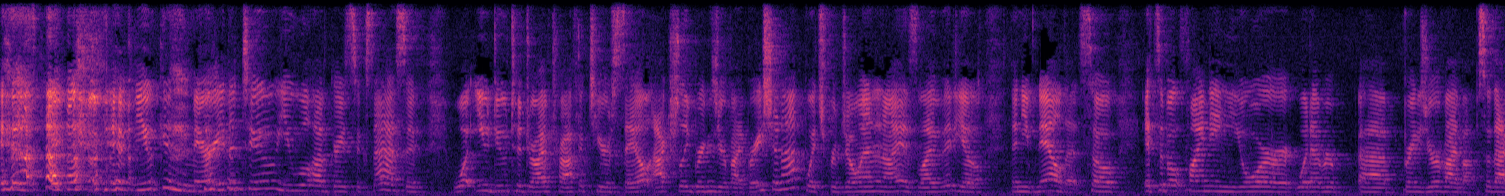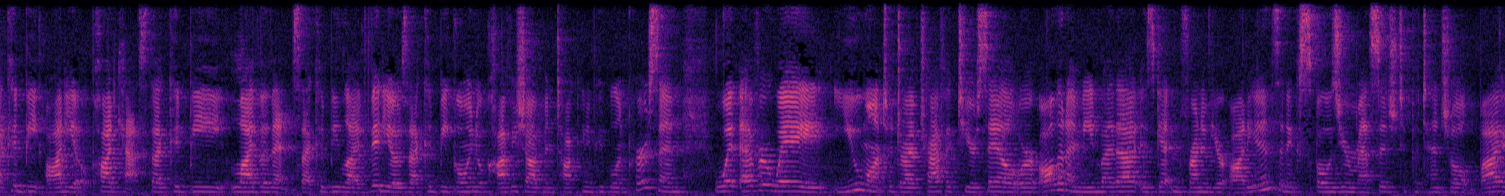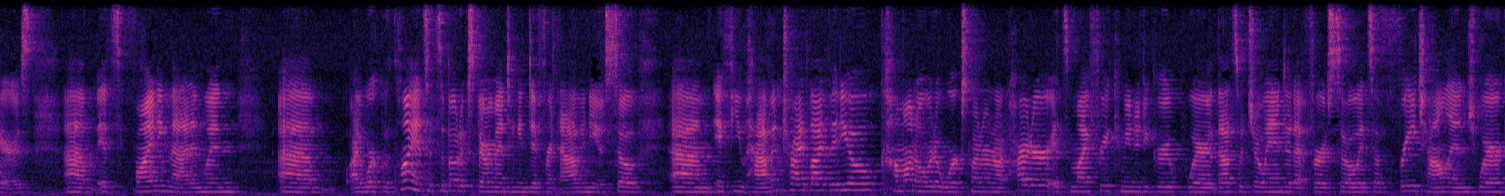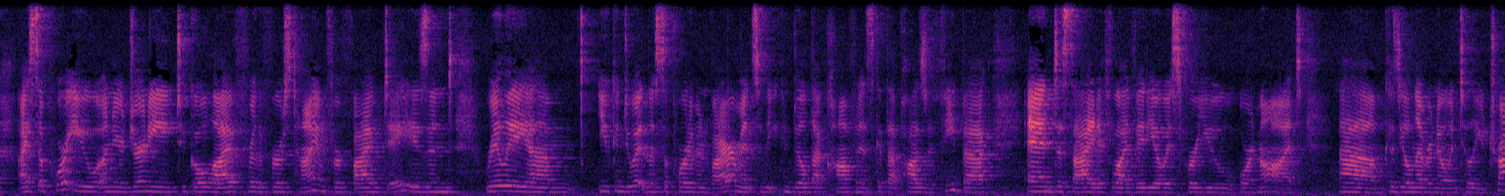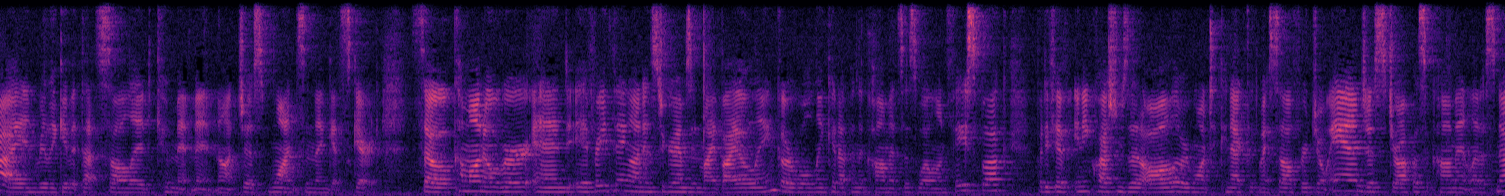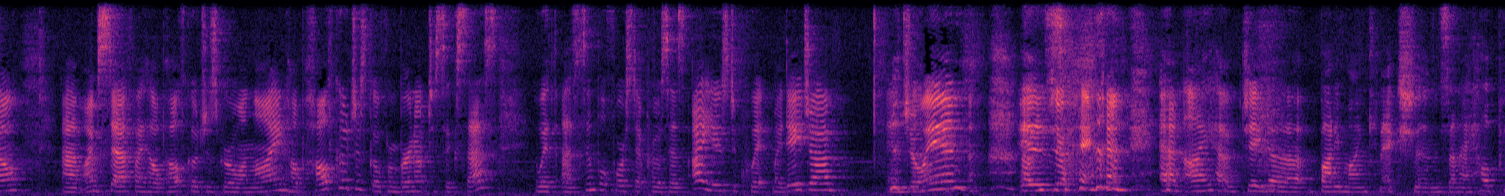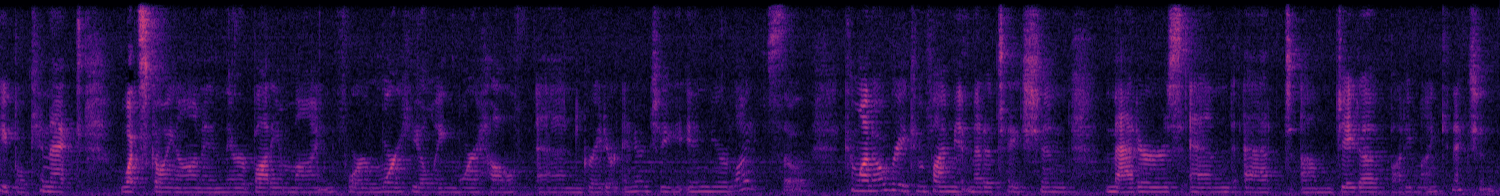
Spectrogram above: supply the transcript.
Is if, if you can marry the two you will have great success. If what you do to drive traffic to your sale actually brings your vibration up which for joanne and i is live video then you've nailed it. So it's about finding your whatever uh, brings your vibe up. So that could be audio podcast that could be live events that could could be live videos, that could be going to a coffee shop and talking to people in person. Whatever way you want to drive traffic to your sale, or all that I mean by that is get in front of your audience and expose your message to potential buyers. Um, it's finding that, and when um, I work with clients, it's about experimenting in different avenues. So um, if you haven't tried live video, come on over to Work Smarter Not Harder. It's my free community group where that's what Joanne did at first. So it's a free challenge where I support you on your journey to go live for the first time for five days. And really, um, you can do it in a supportive environment so that you can build that confidence, get that positive feedback, and decide if live video is for you or not because um, you'll never know until you try and really give it that solid commitment, not just once and then get scared. So come on over, and everything on Instagram's in my bio link, or we'll link it up in the comments as well on Facebook. But if you have any questions at all, or want to connect with myself or Joanne, just drop us a comment, let us know. Um, I'm Steph. I help health coaches grow online, help health coaches go from burnout to success with a simple four step process I use to quit my day job and Joanne is Joanne, and I have Jada Body Mind Connections, and I help people connect what's going on in their body and mind for more healing, more health, and greater energy in your life. So come on over. You can find me at Meditation Matters and at um, Jada Body Mind Connections.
